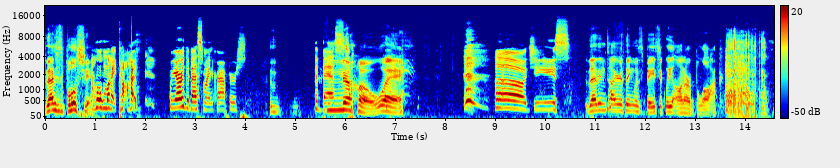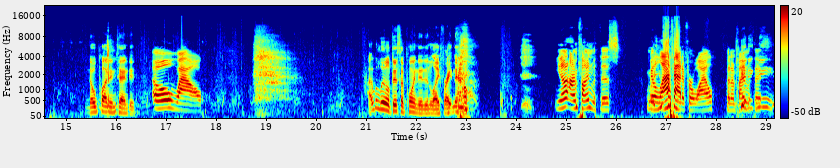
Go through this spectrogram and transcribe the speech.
That is bullshit. Oh my god. We are the best Minecrafters. The best. No way. Oh, jeez. That entire thing was basically on our block. No pun intended. Oh, wow. I'm a little disappointed in life right now. You know what? I'm fine with this. I'm gonna laugh at it for a while, but I'm fine with it. me?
